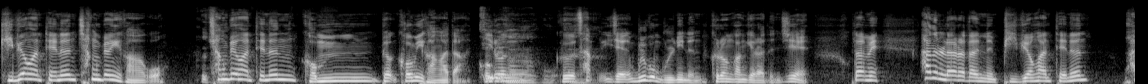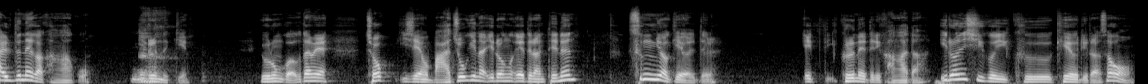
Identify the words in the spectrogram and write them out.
기병한테는 창병이 강하고 그렇죠. 창병한테는 검 병- 검이 강하다. 검이 이런 강하고, 그 네. 삼- 이제 물고 물리는 그런 관계라든지 그다음에 하늘 날아다니는 비병한테는 활든 애가 강하고 네. 이런 느낌. 요런 거. 그다음에 적 이제 뭐 마족이나 이런 애들한테는 승려 계열들 애- 그런 애들이 강하다. 이런 식의 그 계열이라서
